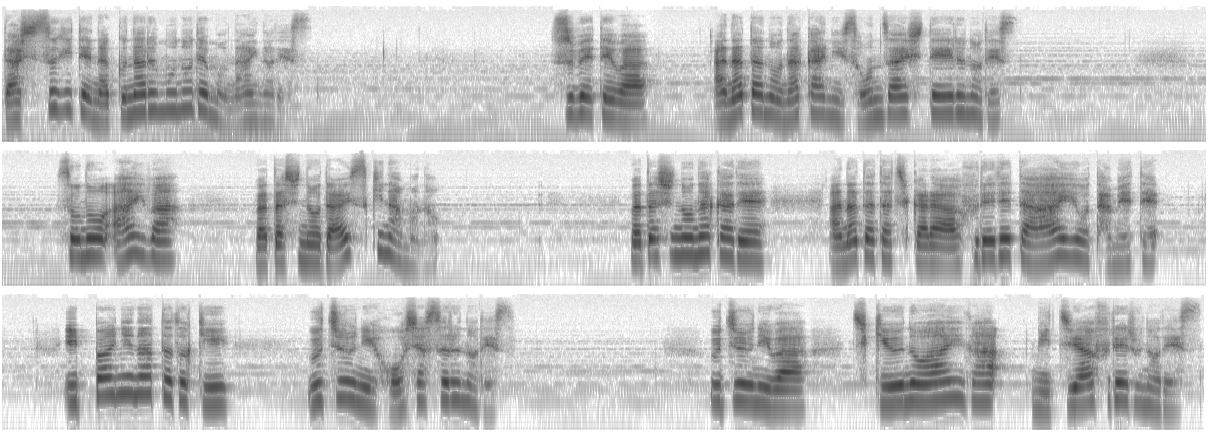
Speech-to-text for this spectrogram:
出しすぎてなくなるものでもないのです。すべてはあなたの中に存在しているのです。その愛は私の大好きなもの。私の中であなたたちから溢れ出た愛をためていっぱいになった時宇宙に放射するのです。宇宙には地球の愛が満ち溢れるのです。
